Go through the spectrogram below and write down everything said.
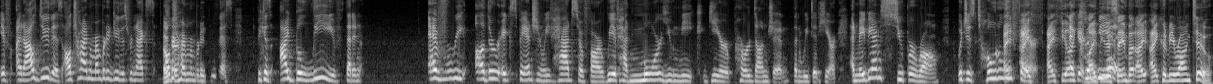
if and I'll do this. I'll try and remember to do this for next. I'll try and remember to do this because I believe that in every other expansion we've had so far, we have had more unique gear per dungeon than we did here. And maybe I'm super wrong, which is totally I, I, fair. I feel like That it might be be the it. same, but I, I could be wrong too.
